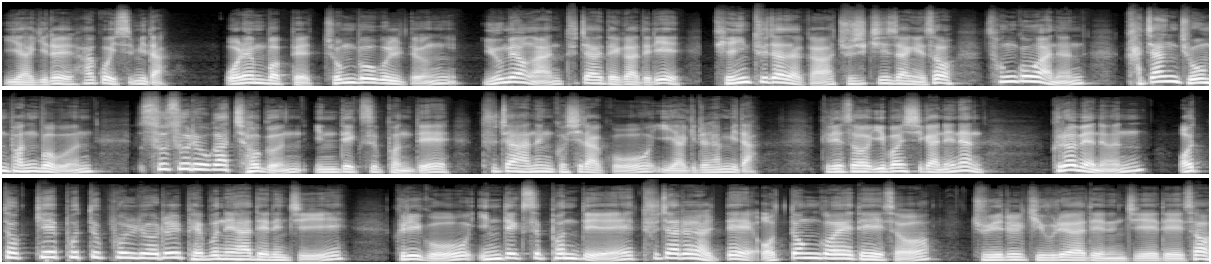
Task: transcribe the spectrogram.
이야기를 하고 있습니다. 오렌 버핏, 존 보글 등 유명한 투자 대가들이 개인 투자자가 주식 시장에서 성공하는 가장 좋은 방법은 수수료가 적은 인덱스 펀드에 투자하는 것이라고 이야기를 합니다. 그래서 이번 시간에는 그러면은 어떻게 포트폴리오를 배분해야 되는지 그리고 인덱스 펀드에 투자를 할 때 어떤 거에 대해서 주의를 기울여야 되는지에 대해서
